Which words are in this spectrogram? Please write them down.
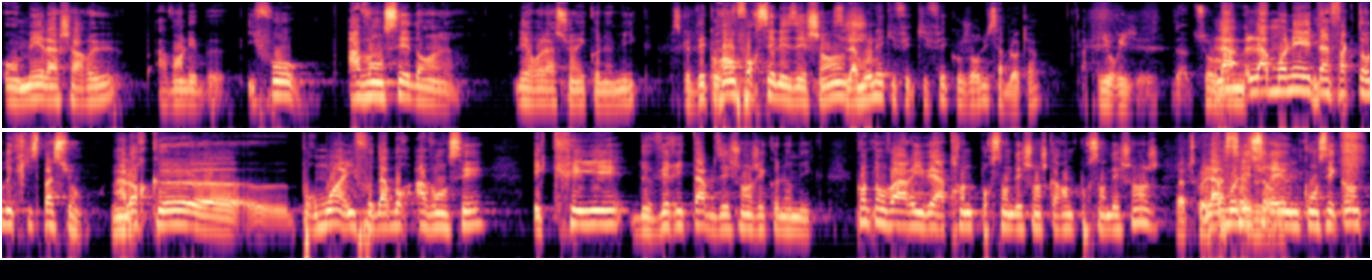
on met la charrue avant les bœufs. Il faut avancer dans les relations économiques, Parce que renforcer les échanges. C'est la monnaie qui fait, qui fait qu'aujourd'hui ça bloque. Hein a priori. la, la, monnaie est un facteur de crispation. Mmh. Alors que, euh, pour moi, il faut d'abord avancer et créer de véritables échanges économiques. Quand on va arriver à 30% d'échanges, 40% d'échanges, la monnaie serait une conséquence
